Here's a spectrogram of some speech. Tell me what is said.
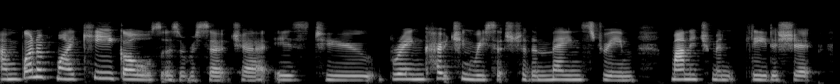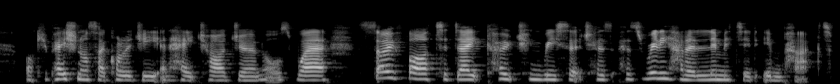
And one of my key goals as a researcher is to bring coaching research to the mainstream management, leadership, occupational psychology, and HR journals, where so far to date, coaching research has, has really had a limited impact.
